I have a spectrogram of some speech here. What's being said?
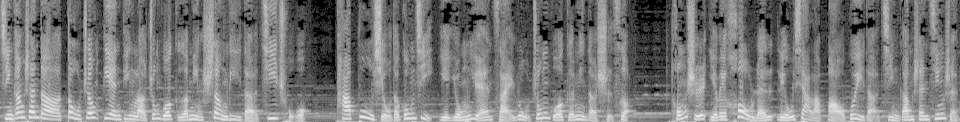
井冈山的斗争奠定了中国革命胜利的基础，它不朽的功绩也永远载入中国革命的史册，同时也为后人留下了宝贵的井冈山精神。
